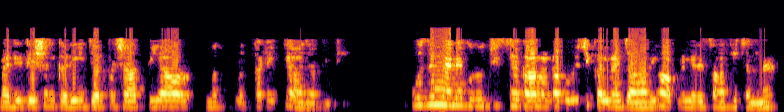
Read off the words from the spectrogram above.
मेडिटेशन करी, जल प्रसाद पिया और मत्था टेक के आ जाती थी। उस दिन मैंने गुरु जी से कहा, मैंने कहा, गुरु जी, कल मैं जा रही हूँ, आपने मेरे साथ ही चलना है।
